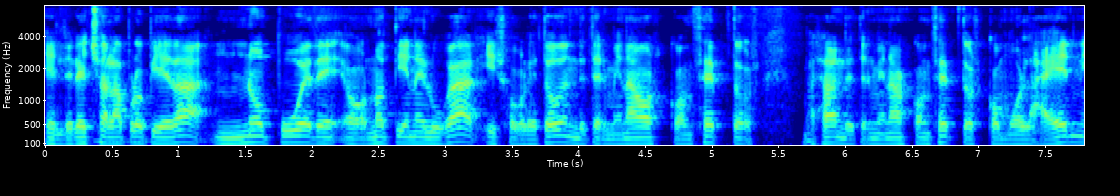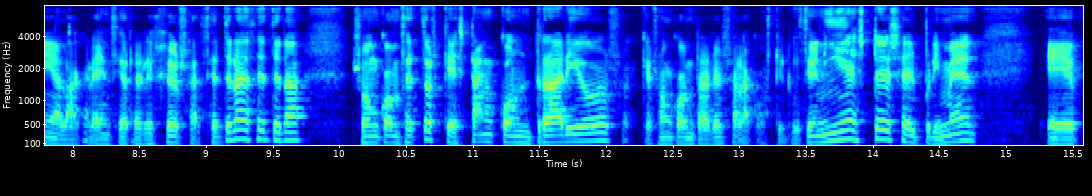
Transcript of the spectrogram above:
el derecho a la propiedad no puede o no tiene lugar y sobre todo en determinados conceptos, basados en determinados conceptos como la etnia, la creencia religiosa, etcétera, etcétera, son conceptos que están contrarios, que son contrarios a la Constitución. Y este es el primer eh,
